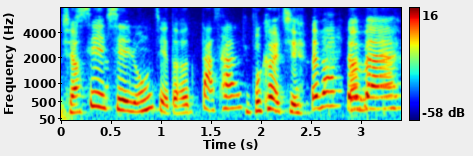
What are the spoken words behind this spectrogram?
行，谢谢蓉姐的大餐，不客气，拜拜，拜拜。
